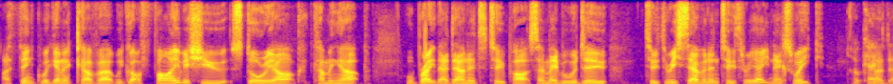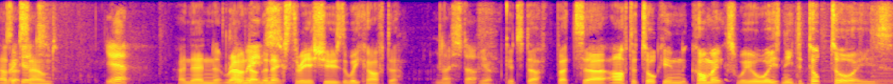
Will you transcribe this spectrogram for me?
I think we're going to cover. We've got a five issue story arc coming up. We'll break that down into two parts. So maybe we'll do two three seven and two three eight next week. Okay. How, how's that good. sound? Yeah. And then round up the next three issues the week after. Nice stuff. Yep, good stuff. But uh, after talking comics, we always need to talk toys.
